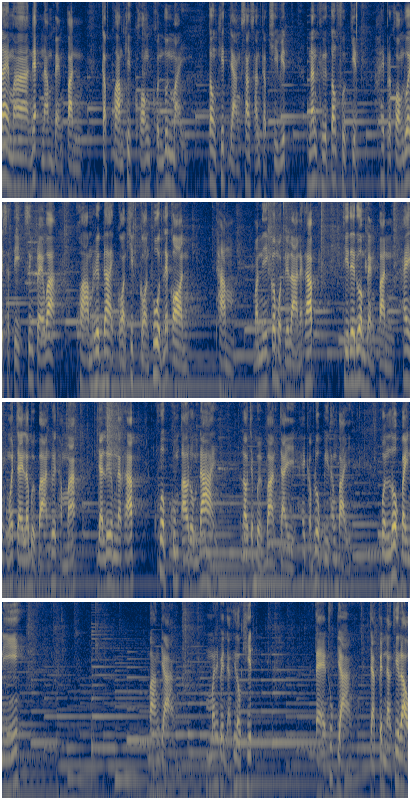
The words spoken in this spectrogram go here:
ได้มาแนะนำแบ่งปันกับความคิดของคนรุ่นใหม่ ต้องคิดอย่างสร้างสรรค์กับชีวิต นั่นคือต้องฝึกจิตให้ประคองด้วยสติ ซึ่งแปลว่า ความเลือกได้ก่อนคิดก่อนพูดและก่อนทำวันนี้ก็หมดเวลานะครับ ที่ได้ร่วมแบ่งปันให้หัวใจเราเบิกบานด้วยธรรมะ อย่าลืมนะครับ ควบคุมอารมณ์ได้ เราจะเบิกบานใจให้กับโลกนี้ทั้งใบ บนโลกใบนี้ บางอย่างไม่ได้เป็นอย่างที่เราคิด แต่ทุกอย่างจะเป็นอย่างที่เรา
